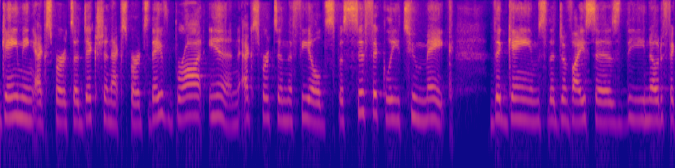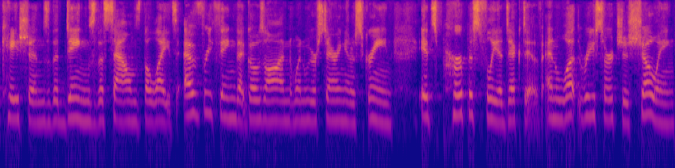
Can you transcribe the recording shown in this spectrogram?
gaming experts addiction experts. They've brought in experts in the field specifically to make the games, the devices, the notifications, the dings, the sounds, the lights, everything that goes on when we are staring at a screen, it's purposefully addictive. And what research is showing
